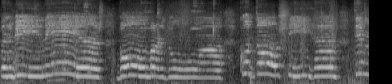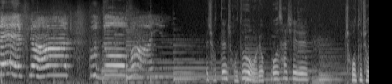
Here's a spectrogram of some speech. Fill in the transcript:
Förbi bombardua Goddag skihem till mig flak Goddag vajen 저 때는 저도 어렸고 사실 저도 저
